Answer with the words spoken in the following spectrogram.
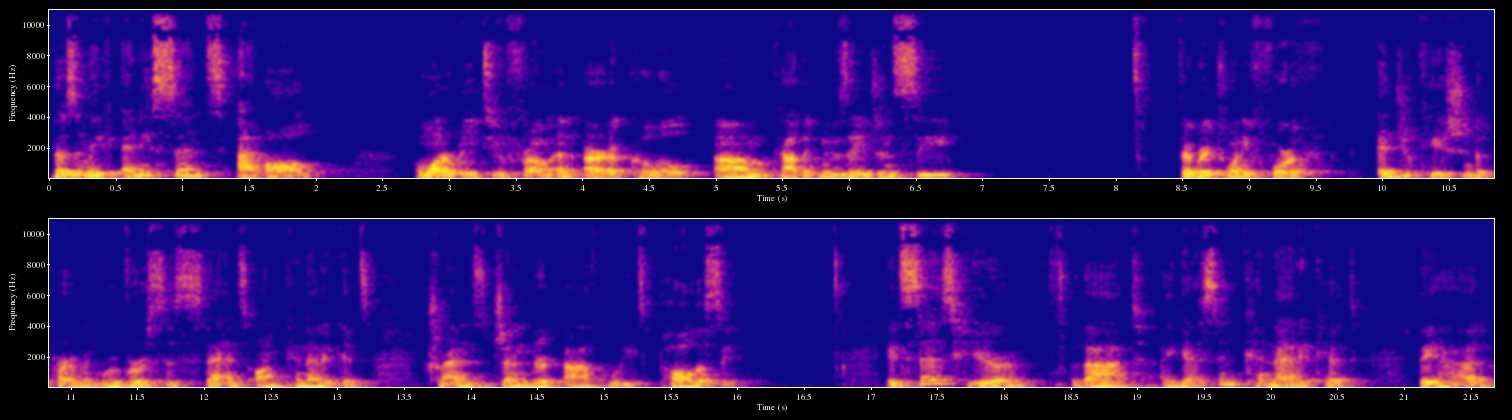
Doesn't make any sense at all. I want to read to you from an article, um, Catholic News Agency, February 24th. Education Department reverses stance on Connecticut's transgender athletes policy. It says here that, I guess in Connecticut, they had,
